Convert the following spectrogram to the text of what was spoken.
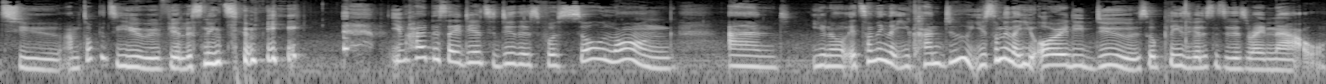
to i'm talking to you if you're listening to me. You've had this idea to do this for so long. And you know it's something that you can do. It's something that you already do. So please if you're listening to this right now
